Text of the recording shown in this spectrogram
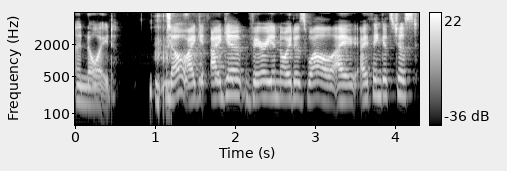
annoyed. no, I get I get very annoyed as well. I I think it's just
